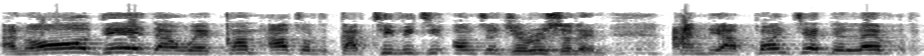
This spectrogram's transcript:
and all they that were come out of the captivity unto Jerusalem. And they appointed the Levite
